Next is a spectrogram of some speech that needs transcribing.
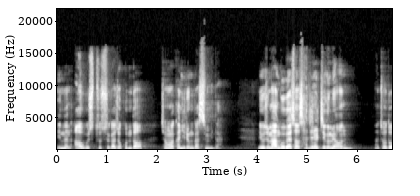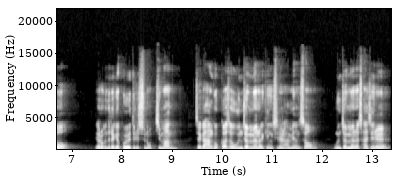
있는 아우구스투스가 조금 더 정확한 이름 같습니다. 요즘 한국에서 사진을 찍으면 저도 여러분들에게 보여드릴 수는 없지만 제가 한국 가서 운전면허 갱신을 하면서 운전면허 사진을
